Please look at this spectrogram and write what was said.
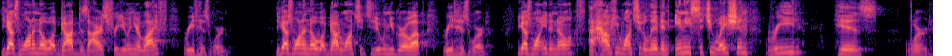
You guys want to know what God desires for you in your life? Read his word. You guys want to know what God wants you to do when you grow up? Read his word. You guys want you to know how he wants you to live in any situation? Read his word.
